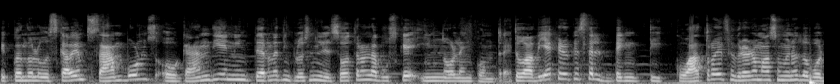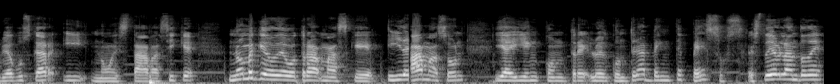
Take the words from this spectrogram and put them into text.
y cuando lo buscaba en Sanborns o Gandhi en internet, incluso en el sótano la busqué y no la encontré. Todavía creo que hasta el 24 de febrero más o menos lo volví a buscar y no estaba, así que no me quedó de otra más que ir a Amazon y ahí encontré, lo encontré a 20 pesos. Estoy hablando de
